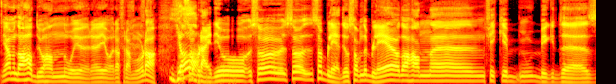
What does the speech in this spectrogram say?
Ja, men da hadde jo han noe å gjøre i åra framover, da. Ja. Og så blei det jo så, så, så, ble det jo som det ble, og da han eh, fikk bygd eh,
